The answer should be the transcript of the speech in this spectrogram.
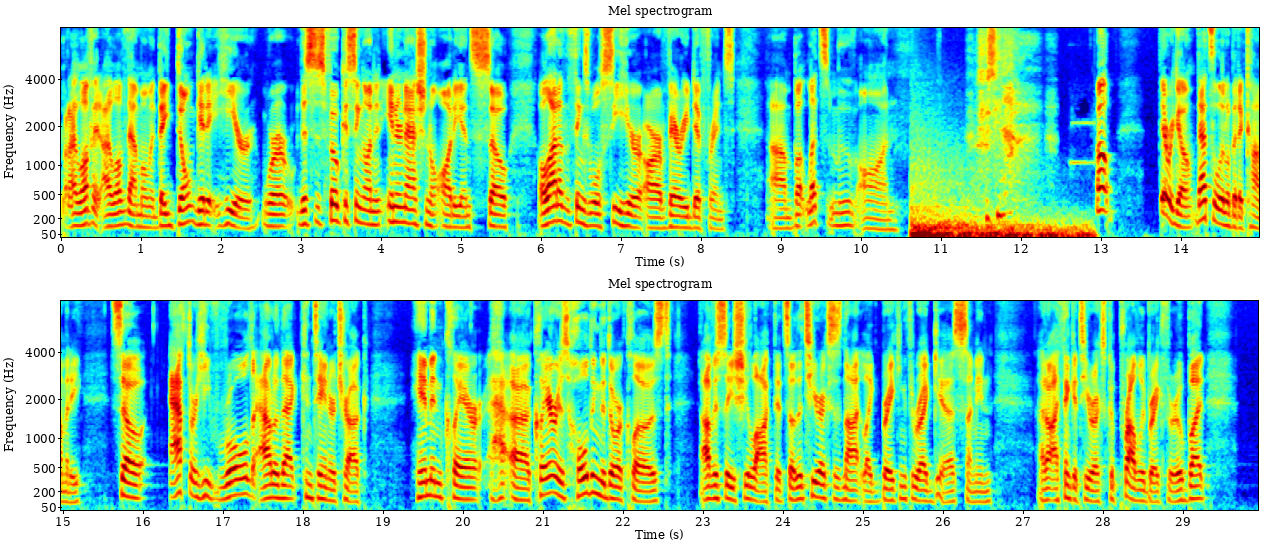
but I love it. I love that moment. They don't get it here, where this is focusing on an international audience. So a lot of the things we'll see here are very different. Um, but let's move on. Well, there we go. That's a little bit of comedy. So after he rolled out of that container truck, him and Claire, uh, Claire is holding the door closed. Obviously, she locked it, so the T Rex is not like breaking through. I guess. I mean, I don't. I think a T Rex could probably break through, but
